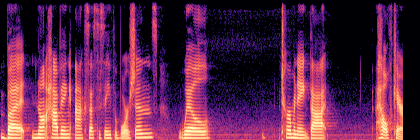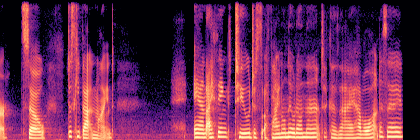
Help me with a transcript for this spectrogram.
but not having access to safe abortions will terminate that health care. So just keep that in mind. And I think, too, just a final note on that, because I have a lot to say.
